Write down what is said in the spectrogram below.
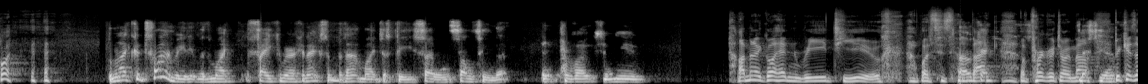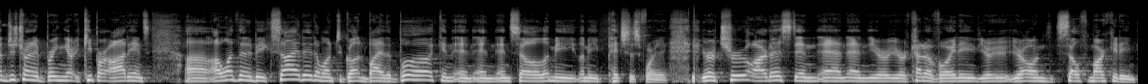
I mean, I could try and read it with my fake American accent, but that might just be so insulting that it provokes a new I'm going to go ahead and read to you what's this okay. back of Purgatory Mount because I'm just trying to bring keep our audience. Uh, I want them to be excited. I want to go out and buy the book, and and, and, and so let me let me pitch this for you. You're a true artist, and and and you're you're kind of avoiding your your own self marketing.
